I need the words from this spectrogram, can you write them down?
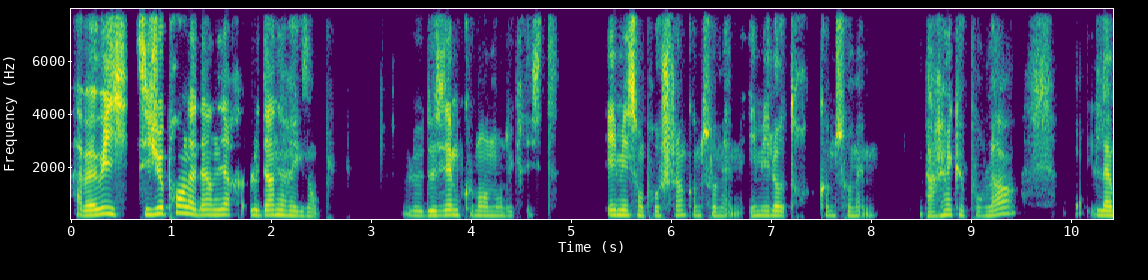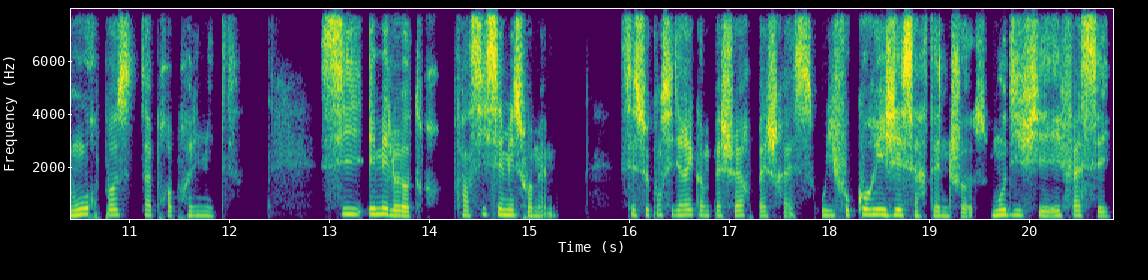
Ah bah oui, si je prends le dernier exemple, le deuxième commandement du Christ, aimer son prochain comme soi-même, aimer l'autre comme soi-même. Ben, rien que pour là, l'amour pose sa propre limite. Si aimer l'autre, enfin si s'aimer soi-même, c'est se considérer comme pécheur, pécheresse, où il faut corriger certaines choses, modifier, effacer,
